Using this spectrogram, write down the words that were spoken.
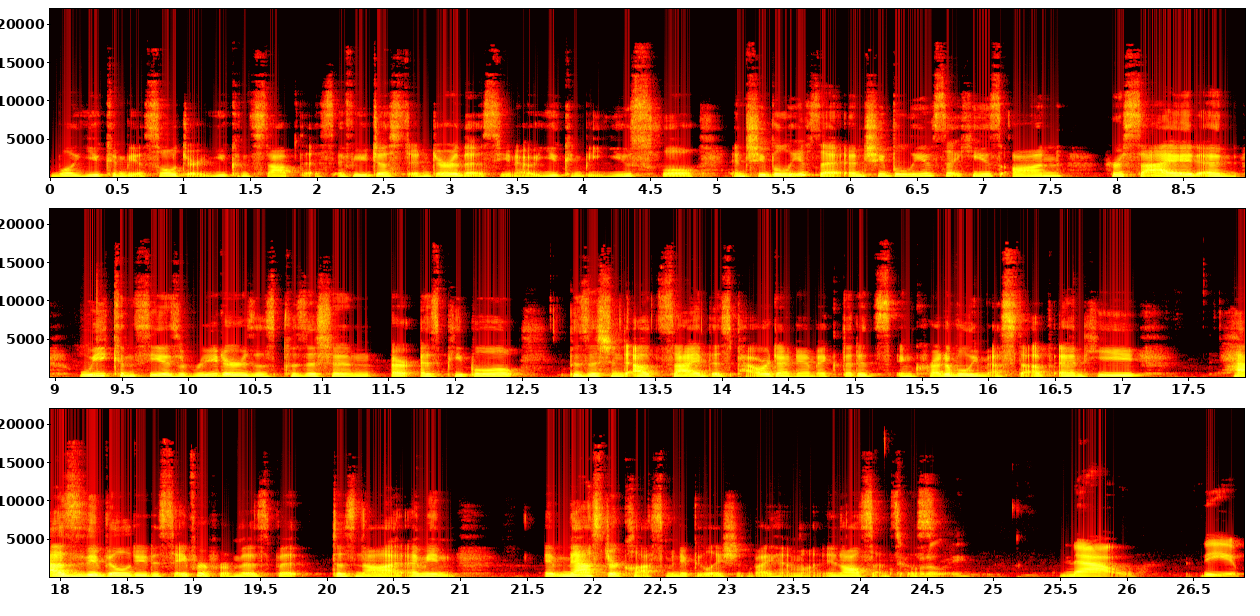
well, you can be a soldier. You can stop this. If you just endure this, you know, you can be useful. And she believes it. And she believes that he's on her side. And we can see as readers, as position or as people positioned outside this power dynamic, that it's incredibly messed up. And he has the ability to save her from this, but does not. I mean, it, masterclass manipulation by him in all senses. Totally. Now, the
